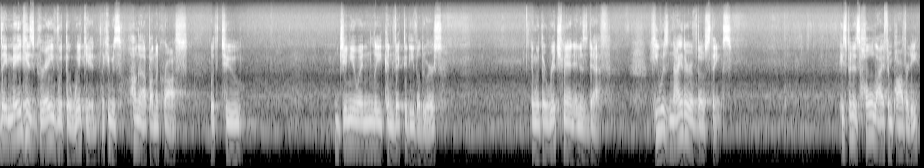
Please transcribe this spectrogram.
They made his grave with the wicked, like he was hung up on the cross with two genuinely convicted evildoers, and with a rich man in his death. He was neither of those things. He spent his whole life in poverty,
